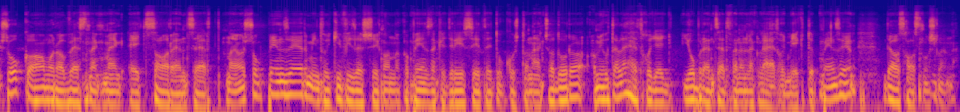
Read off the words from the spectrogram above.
Sokkal hamarabb vesznek meg egy szarrendszert nagyon sok pénzért, mint hogy kifizessék annak a pénznek egy részét egy okos tanácsadóra, ami után lehet, hogy egy jobb rendszert vennének, lehet, hogy még több pénzért, de az hasznos lenne.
